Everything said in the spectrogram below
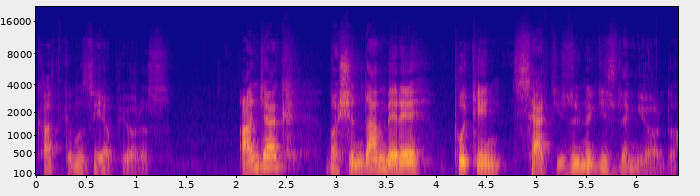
katkımızı yapıyoruz. Ancak başından beri Putin sert yüzünü gizlemiyordu.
